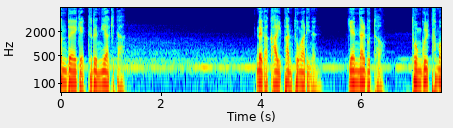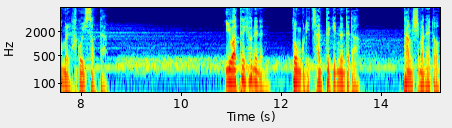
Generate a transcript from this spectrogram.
선배에게 들은 이야기다. 내가 가입한 동아리는 옛날부터 동굴 탐험을 하고 있었다. 이와태 현에는 동굴이 잔뜩 있는 데다 당시만 해도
